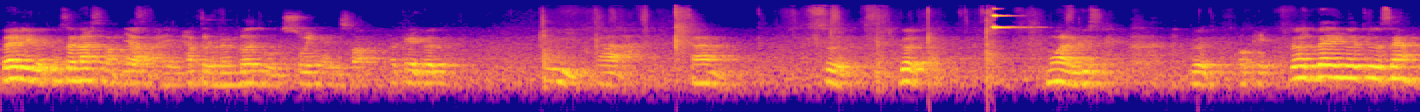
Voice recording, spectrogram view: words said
Very good. Who's the last one? yeah. I have to remember to swing and stop. Okay, good. E, ah, san, su. Good. More like this. Good. Okay. Good, very good, Kudo-san.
